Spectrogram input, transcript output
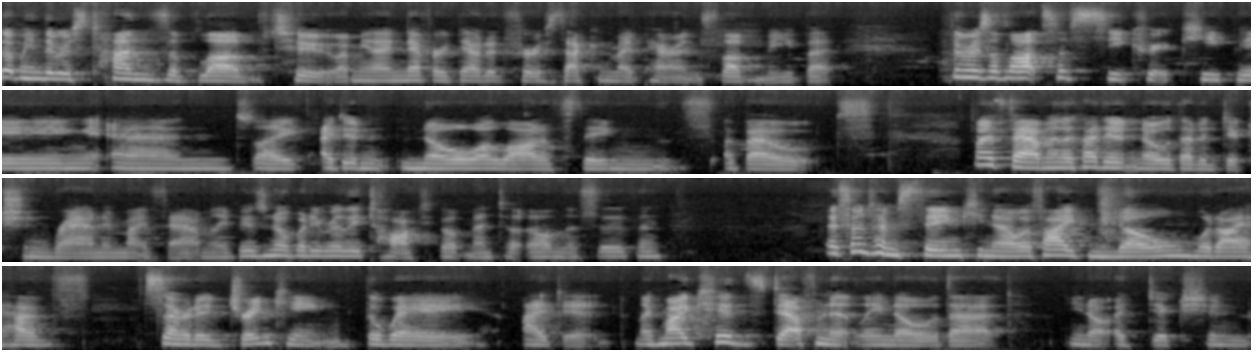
I mean, there was tons of love too. I mean, I never doubted for a second my parents loved me, but there was a lots of secret keeping and like I didn't know a lot of things about my family. Like I didn't know that addiction ran in my family because nobody really talked about mental illnesses. And I sometimes think, you know, if I'd known, would I have started drinking the way I did? Like my kids definitely know that, you know, addiction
